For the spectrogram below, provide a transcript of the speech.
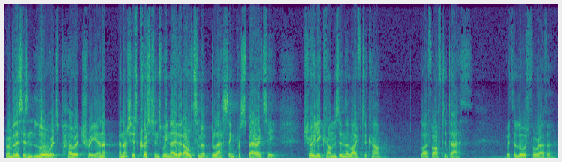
Remember, this isn't law, it's poetry. And, and actually, as Christians, we know that ultimate blessing, prosperity, truly comes in the life to come, life after death, with the Lord forever.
